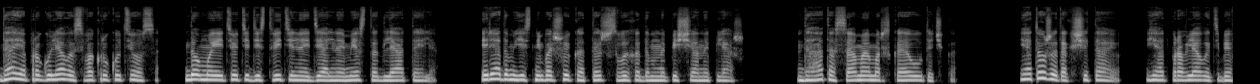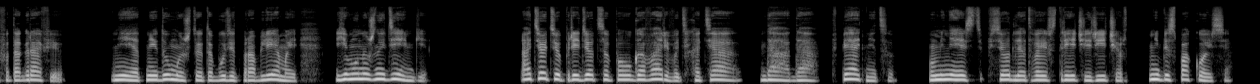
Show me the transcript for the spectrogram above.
Да, я прогулялась вокруг утёса. Дом моей тёти действительно идеальное место для отеля. И рядом есть небольшой коттедж с выходом на песчаный пляж. Да, та самая морская уточка. Я тоже так считаю. Я отправляла тебе фотографию. Нет, не думаю, что это будет проблемой. Ему нужны деньги. А тётю придётся поуговаривать, хотя... Да, да, в пятницу. У меня есть всё для твоей встречи, Ричард. Не беспокойся.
